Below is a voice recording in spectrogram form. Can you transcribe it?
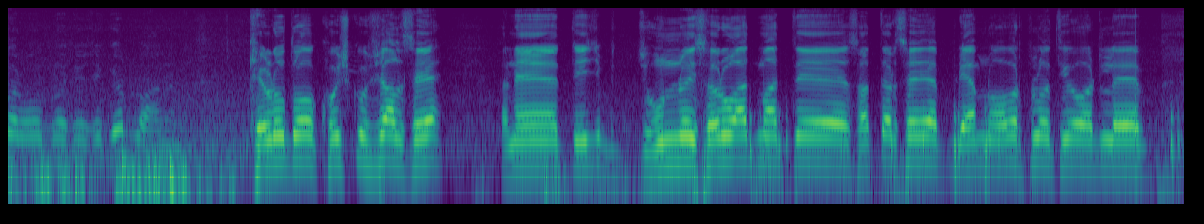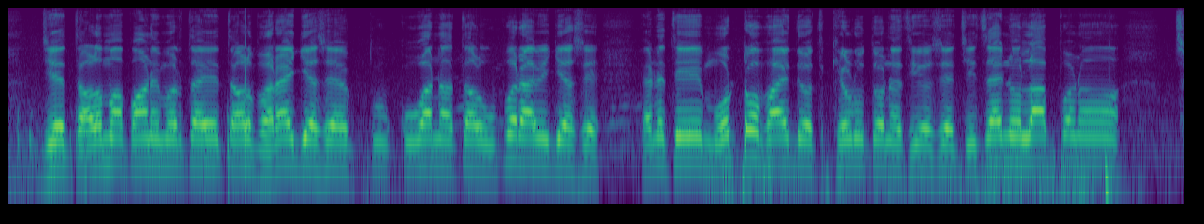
વાર ઓવરફ્લો થયો છે કેટલો આનંદ? ખેડૂતો ખુશખુશાલ છે અને ત્રીજ જૂનની શરૂઆતમાં જ તે સત્તર છે ડેમનો ઓવરફ્લો થયો એટલે જે તળમાં પાણી મળતા એ તળ ભરાઈ ગયા છે કૂવાના તળ ઉપર આવી ગયા છે. એનાથી મોટો ફાયદો ખેડૂતોને થયો છે. સિંચાઈનો લાભ પણ છ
